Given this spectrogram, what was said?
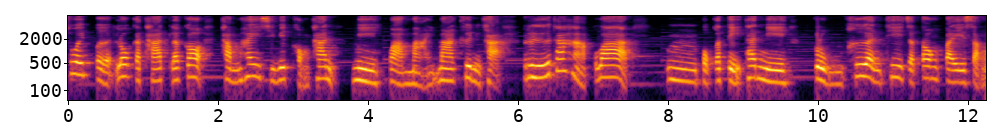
ช่วยเปิดโลกทัศน์ แล้วก็ทำให้ชีวิตของท่านมีความหมายมากขึ้นค่ะ หรือถ้าหากว่าปกติท่านมีกลุ่มเพื่อนที่จะต้องไปสัง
